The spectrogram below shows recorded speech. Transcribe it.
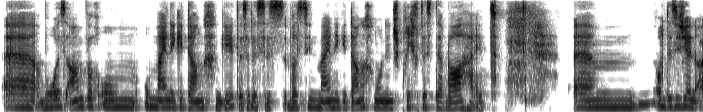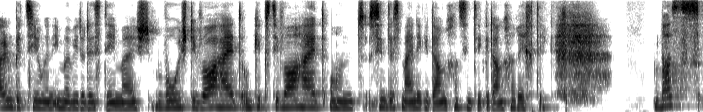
äh, wo es einfach um, um meine Gedanken geht. Also das ist, was sind meine Gedanken und entspricht es der Wahrheit? Ähm, und das ist ja in allen Beziehungen immer wieder das Thema. Ist, wo ist die Wahrheit und gibt es die Wahrheit und sind es meine Gedanken, sind die Gedanken richtig? Was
